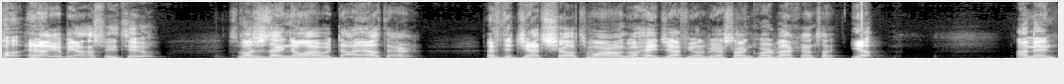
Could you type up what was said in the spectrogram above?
Well, and I'm gonna be honest with you too. As much as I know I would die out there, if the Jets show up tomorrow and go, "Hey Jeff, you want to be our starting quarterback on Sunday?" Yep, I'm in.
